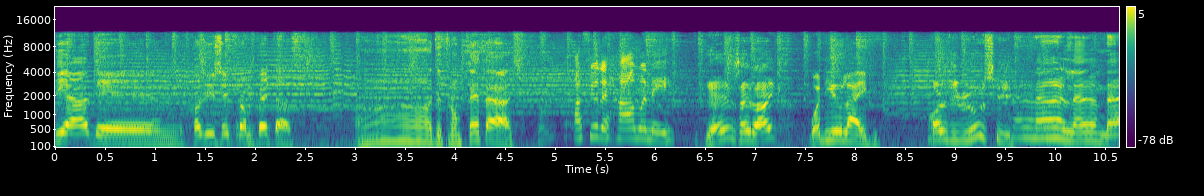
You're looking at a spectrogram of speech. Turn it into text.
Yeah, the how do you say trompetas? Ah, oh, the trompetas. I feel the harmony. Yes, I like What do you like? all the music. La, la, la.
